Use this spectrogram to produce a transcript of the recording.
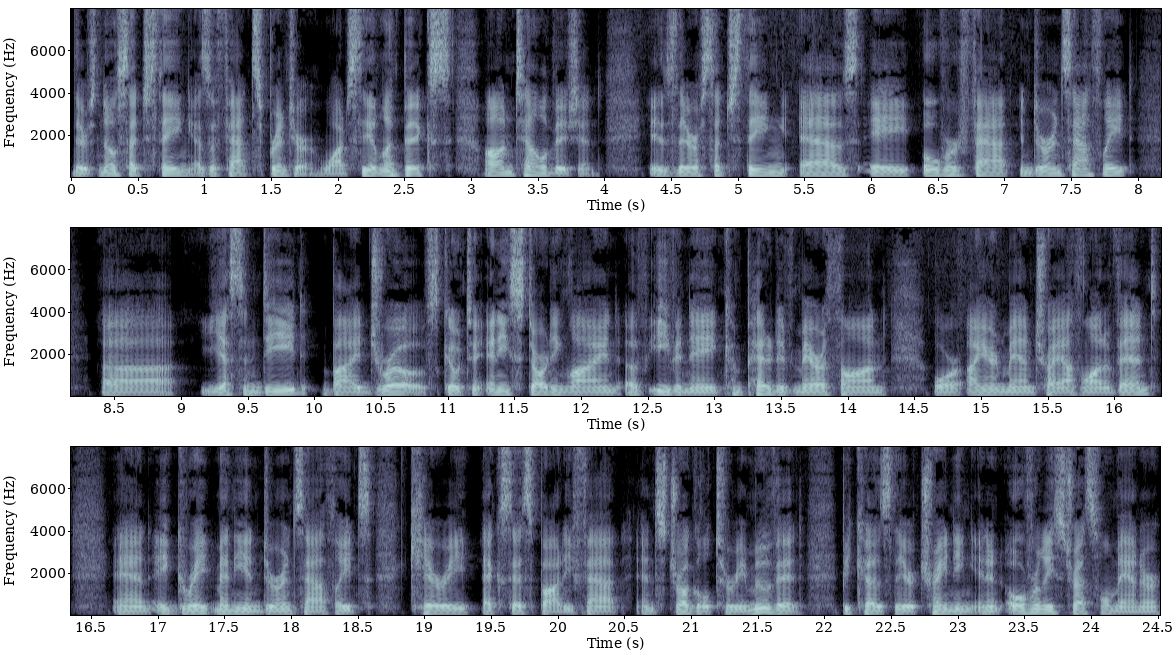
There's no such thing as a fat sprinter. Watch the Olympics on television. Is there such thing as a over fat endurance athlete? Uh, Yes, indeed, by droves. Go to any starting line of even a competitive marathon or Ironman triathlon event, and a great many endurance athletes carry excess body fat and struggle to remove it because they are training in an overly stressful manner,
